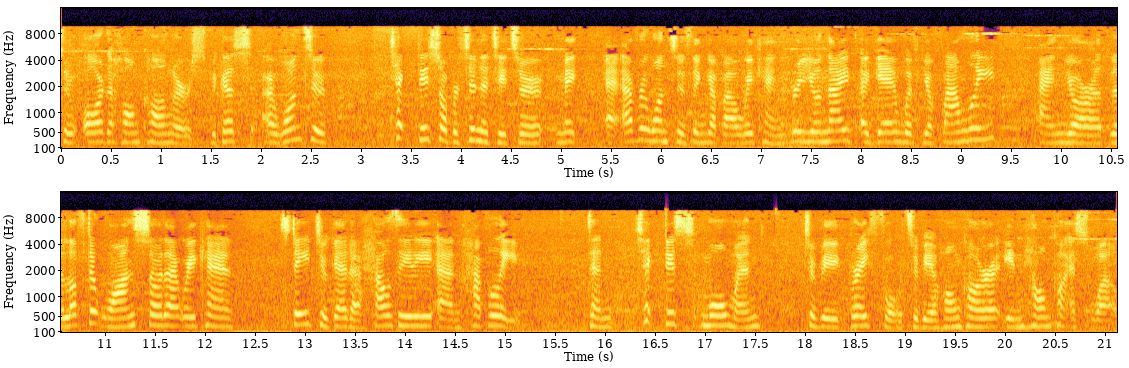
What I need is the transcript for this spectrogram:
To all the Hong Kongers, because I want to take this opportunity to make uh, everyone to think about we can reunite again with your family and your beloved ones so that we can stay together healthily and happily and take this moment to be grateful to be a Hong Konger in Hong Kong as well.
